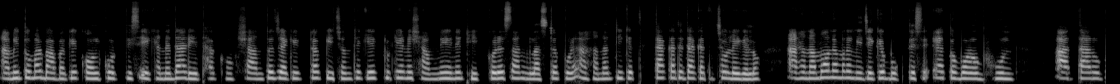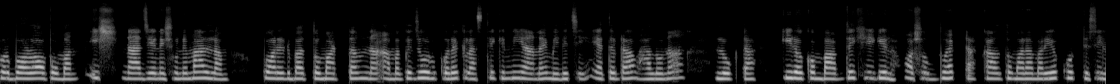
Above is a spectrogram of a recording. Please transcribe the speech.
আমি তোমার বাবাকে কল করতেছি। এখানে দাঁড়িয়ে থাকো। শান্ত জ্যাকেটটা পিছন থেকে একটু টেনে সামনে এনে ঠিক করে সানগ্লাসটা পরে আহানার দিকে তাকাতে তাকাতে চলে গেল। আহানা মনে মনে নিজেকে বকতেছে, এত বড় ভুল। আর তার উপর বড় অপমান। ইস, না জেনে শুনে মারলাম। পরের বার তো মারতাম না। আমাকে জোর করে ক্লাস থেকে নিয়ে আনায় মেরেছে। এতটা ভালো না লোকটা। কীরকম ভাব দেখিয়ে গেল? অসভ্য একটা। কাল তো মারামারিও করতেছিল।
